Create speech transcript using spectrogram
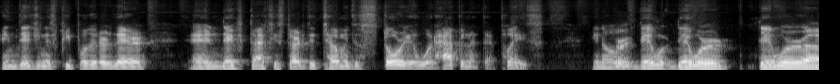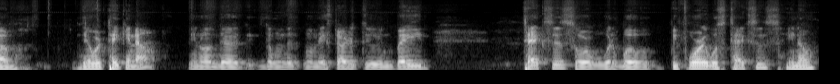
indigenous people that are there, and they've actually started to tell me the story of what happened at that place. You know, right. they were they were they were um, they were taken out. You know, the, the, when the, when they started to invade Texas or what well before it was Texas, you know,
